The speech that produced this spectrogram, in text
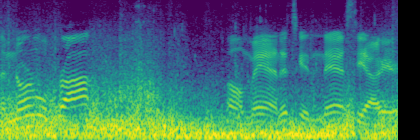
A normal prop. Oh man, it's getting nasty out here.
